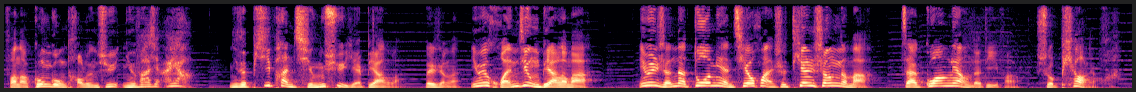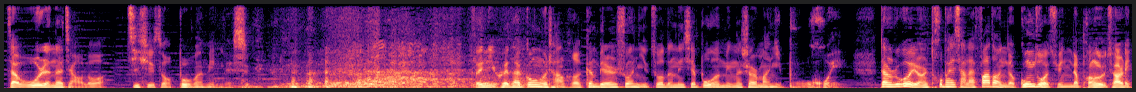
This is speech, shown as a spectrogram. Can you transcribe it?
放到公共讨论区，你会发现，哎呀，你的批判情绪也变了。为什么？因为环境变了吗？因为人的多面切换是天生的嘛。在光亮的地方说漂亮话，在无人的角落继续做不文明的事。所以你会在公共场合跟别人说你做的那些不文明的事儿吗？你不会。但如果有人偷拍下来发到你的工作群、你的朋友圈里，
